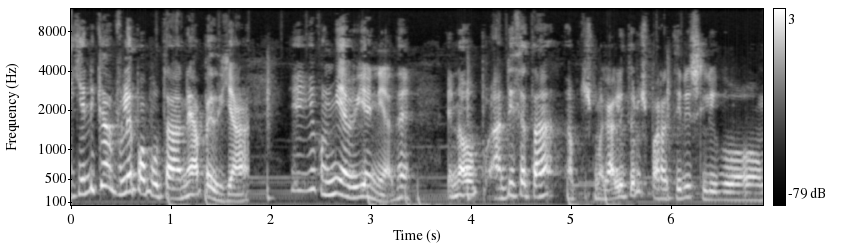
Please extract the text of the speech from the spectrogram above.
γενικά βλέπω από τα νέα παιδιά ε, έχουν μια ευγένεια. Δε. Ενώ αντίθετα από τους μεγαλύτερους παρατηρείς λίγο,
